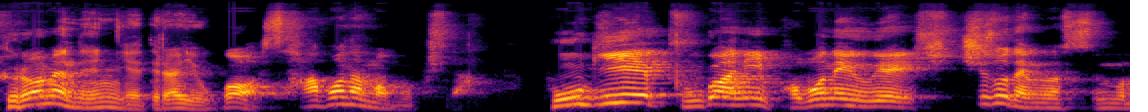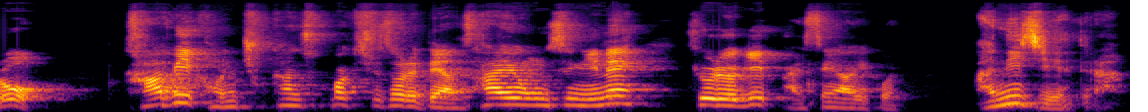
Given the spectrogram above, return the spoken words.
그러면은 얘들아 이거 4번 한번 봅시다. 보기의 부관이 법원에 의해 시- 취소되었으므로 갑이 건축한 숙박시설에 대한 사용 승인의 효력이 발생하겠군. 아니지 얘들아.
